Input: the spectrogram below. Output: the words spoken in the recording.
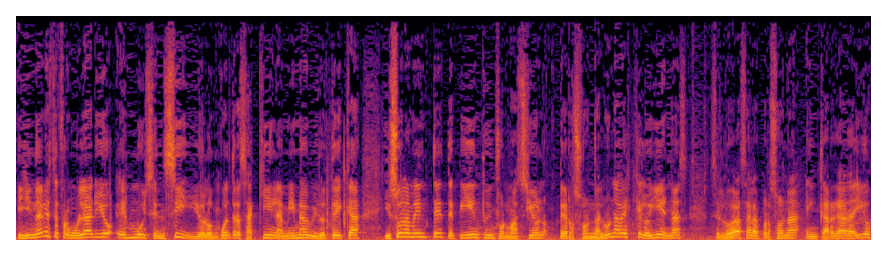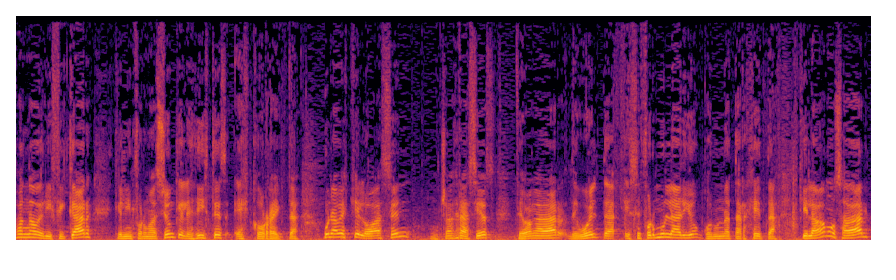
Y llenar este formulario es muy sencillo, lo encuentras aquí en la misma biblioteca y solamente te piden tu información personal. Una vez que lo llenas, se lo das a la persona encargada. Ellos van a verificar que la información que les diste es correcta. Una vez que lo hacen, muchas gracias, te van a dar de vuelta ese formulario con una tarjeta que la vamos a dar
